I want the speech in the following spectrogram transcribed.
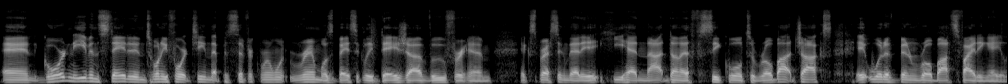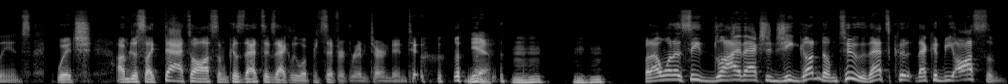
And Gordon even stated in 2014 that Pacific Rim- was basically deja vu for him, expressing that he he had not done a sequel to Robot Jox. It would have been robots fighting aliens, which I'm just like, that's awesome because that's exactly what Pacific Rim turned into. yeah, mm-hmm, mm-hmm. but I want to see live action G Gundam too. That's could that could be awesome.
